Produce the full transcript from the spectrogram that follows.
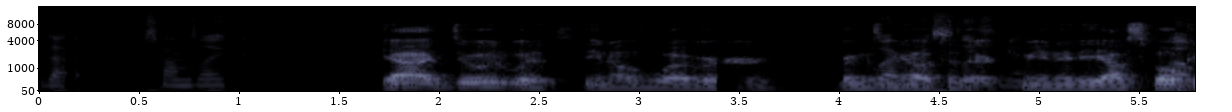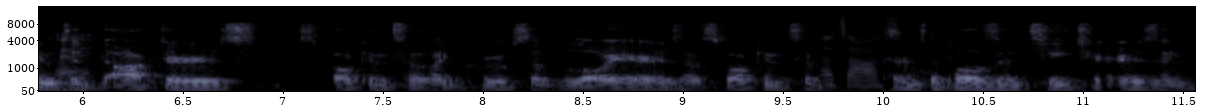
That sounds like. Yeah, I do it with, you know, whoever brings me out Whoever's to their community. I've spoken Okay. to doctors, spoken to like groups of lawyers, I've spoken to awesome. principals and teachers and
